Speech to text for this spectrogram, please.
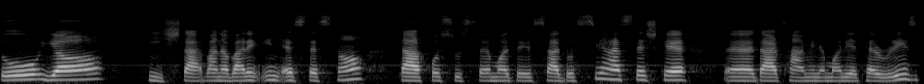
دو یا بیشتر. بنابراین این استثناء در خصوص ماده 130 هستش که در تأمین مالی تروریسم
